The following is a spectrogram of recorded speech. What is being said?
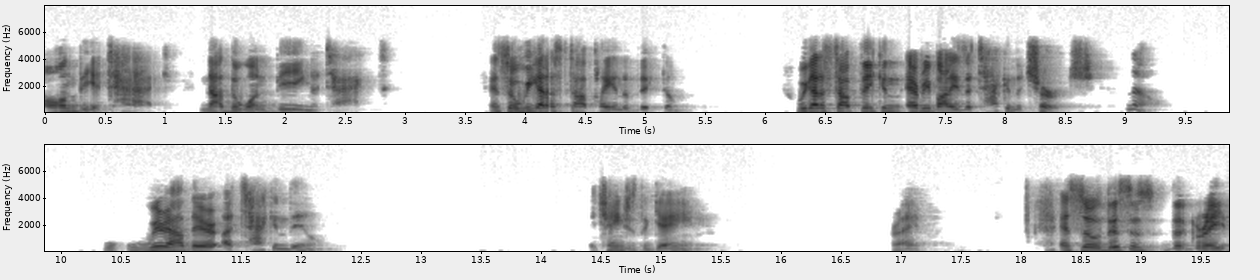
on the attack, not the one being attacked. And so we got to stop playing the victim. We got to stop thinking everybody's attacking the church. No. We're out there attacking them. It changes the game. Right? And so this is the great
